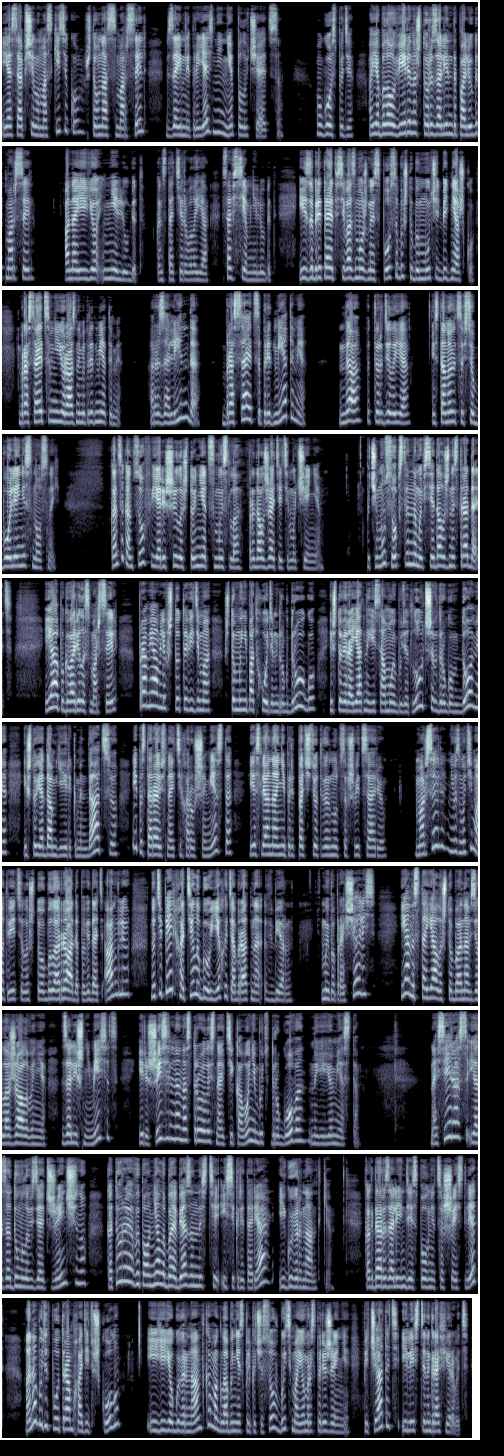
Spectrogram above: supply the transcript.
Я сообщила москитику, что у нас с Марсель взаимной приязни не получается. О, Господи! А я была уверена, что Розалинда полюбит Марсель. Она ее не любит, констатировала я, совсем не любит, и изобретает всевозможные способы, чтобы мучить бедняжку, бросается в нее разными предметами. Розалинда? Бросается предметами? Да, подтвердила я, и становится все более несносной. Конце концов, я решила, что нет смысла продолжать эти мучения. Почему, собственно, мы все должны страдать? Я поговорила с Марсель, промямлив что-то, видимо, что мы не подходим друг другу, и что, вероятно, ей самой будет лучше в другом доме, и что я дам ей рекомендацию и постараюсь найти хорошее место, если она не предпочтет вернуться в Швейцарию. Марсель невозмутимо ответила, что была рада повидать Англию, но теперь хотела бы уехать обратно в Берн. Мы попрощались, я настояла, чтобы она взяла жалование за лишний месяц и решительно настроилась найти кого-нибудь другого на ее место. На сей раз я задумала взять женщину, которая выполняла бы обязанности и секретаря, и гувернантки. Когда Розалинде исполнится шесть лет, она будет по утрам ходить в школу, и ее гувернантка могла бы несколько часов быть в моем распоряжении, печатать или стенографировать.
